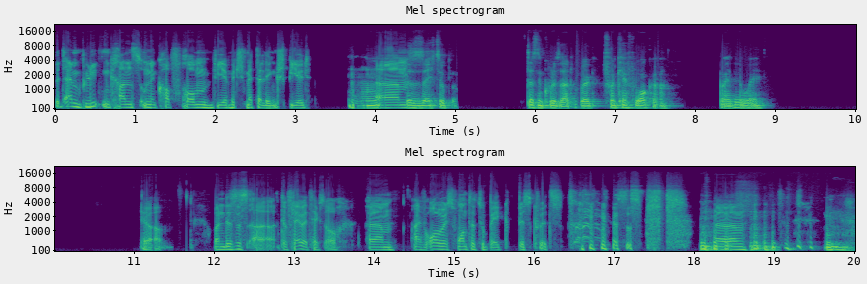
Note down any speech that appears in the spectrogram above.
mit einem Blütenkranz um den Kopf rum, wie er mit Schmetterlingen spielt. Mhm. Ähm, Das ist echt super. Das ist ein cooles Artwork von Kev Walker, by the way. Ja. Und das ist äh, der Flavortext auch. Ähm, I've always wanted to bake biscuits. das, ist, ähm,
